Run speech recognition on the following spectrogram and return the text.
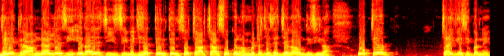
ਜਿਹੜੇ ਗ੍ਰਾਮ ਨਿਆਲੇ ਸੀ, ਇਹਦਾ ਇਹ ਚੀਜ਼ ਸੀ ਵੀ ਜਿੱਥੇ 3 300 4 400 ਕਿਲੋਮੀਟਰ ਜਿੱਥੇ ਜਗ੍ਹਾ ਹੁੰਦੀ ਸੀ ਨਾ, ਉੱਥੇ ਚਾਹੀਦੀ ਸੀ ਬੰਨੇ।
